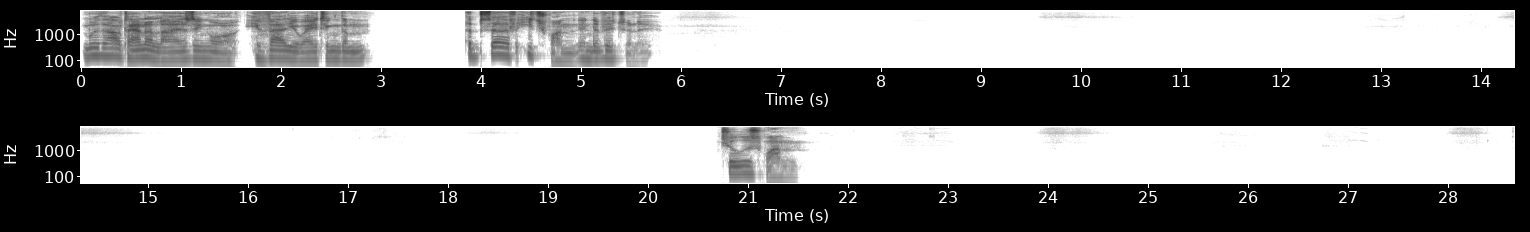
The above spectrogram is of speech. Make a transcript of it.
Without analyzing or evaluating them, observe each one individually. Choose one.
